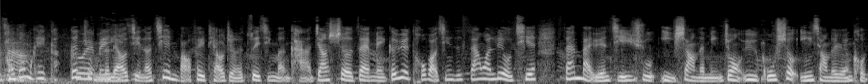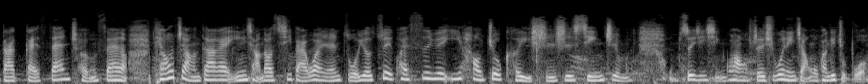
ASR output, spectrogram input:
好，的我们可以根据我们的了解呢，健保费调整的最新门槛将设在每个月投保薪资三万六千三百元基数以上的民众，预估受影响的人口大概三成三哦，调整大概影响到七百万人左右，最快四月一号就可以实施新制。我们最新情况随时为您掌握，还给主播。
